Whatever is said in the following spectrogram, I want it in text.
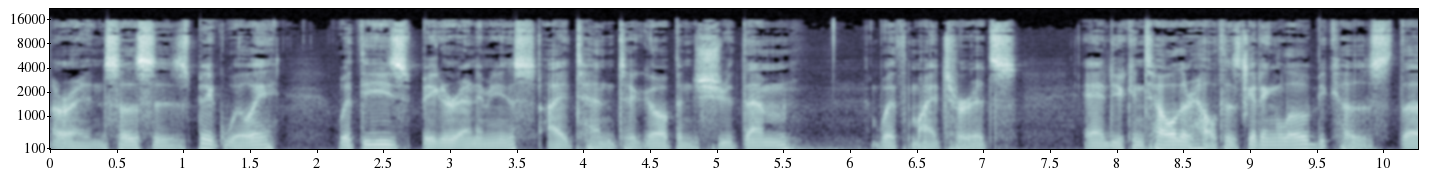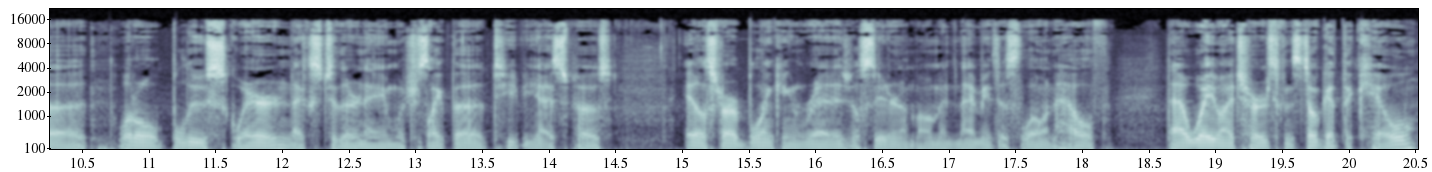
Alright, and so this is Big Willie. With these bigger enemies, I tend to go up and shoot them with my turrets. And you can tell their health is getting low because the little blue square next to their name, which is like the TV, I suppose, it'll start blinking red as you'll see it in a moment. And that means it's low in health. That way, my turrets can still get the kill,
